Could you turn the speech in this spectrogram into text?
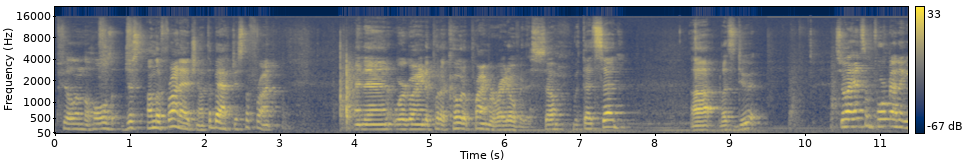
fill in the holes just on the front edge, not the back, just the front. And then we're going to put a coat of primer right over this. So with that said, uh, let's do it. So I had some formatting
